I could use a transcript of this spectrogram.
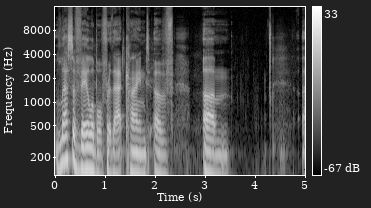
less available for that kind of um, uh,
